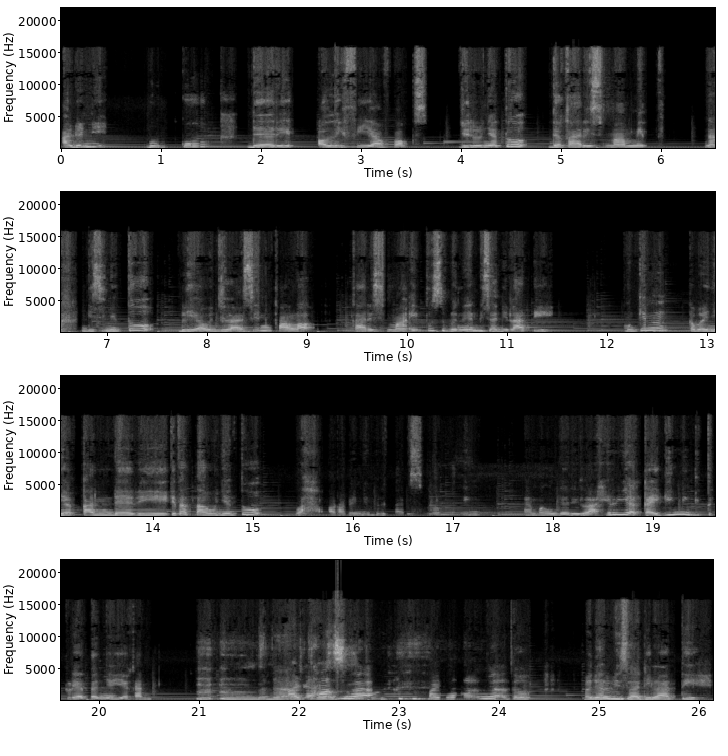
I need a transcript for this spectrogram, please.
ada nih buku dari Olivia Fox. Judulnya tuh The Charisma Myth. Nah di sini tuh beliau jelasin kalau karisma itu sebenarnya bisa dilatih. Mungkin kebanyakan dari kita tahunya tuh wah orang ini berkarisma mungkin emang dari lahir ya kayak gini gitu kelihatannya ya kan? Mm-mm, benar. Padahal enggak. padahal enggak tuh. Padahal bisa dilatih.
